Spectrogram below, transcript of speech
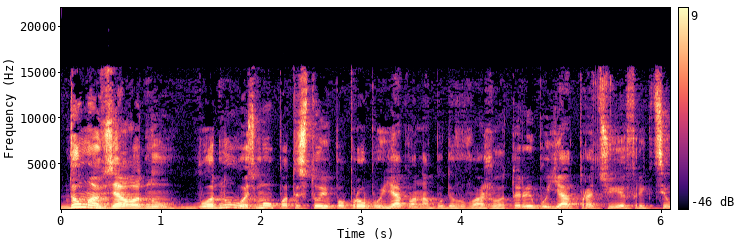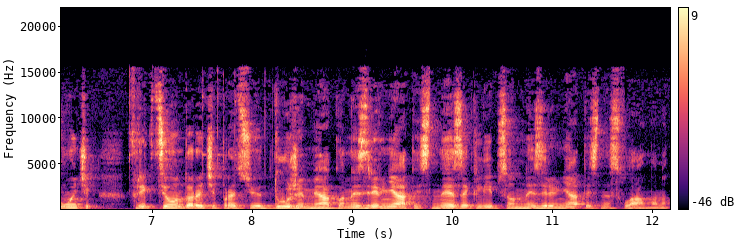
Думаю, взяв одну. Одну возьму, потестую, попробую, як вона буде виважувати рибу, як працює фрикціончик. Фрикціон, до речі, працює дуже м'яко, не зрівнятись не з екліпсом, не зрівнятись не з флагманом.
